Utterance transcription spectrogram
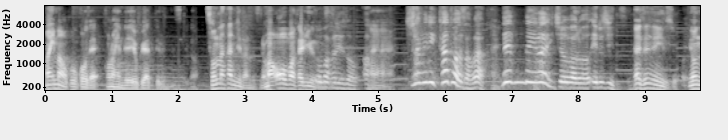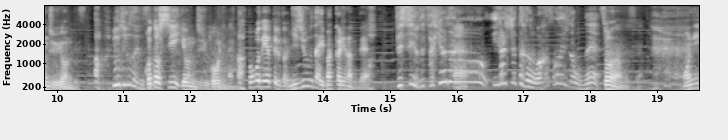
まあ、今は高校でこの辺でよくやってるんですけど。そんな感じなんですね。まあ大ばかり言う大のばかり言うと、あはいはい。ちなみに加藤さんははい。年齢は一応あの NG ですよね。はい全然いいですよ。44です。あ、45歳ですか？今年45になります。ここでやってると20代ばっかりなんで。あですよね。先ほどあの、い。らっしゃった方も若そうでしたもんね。そうなんですよ。もうに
